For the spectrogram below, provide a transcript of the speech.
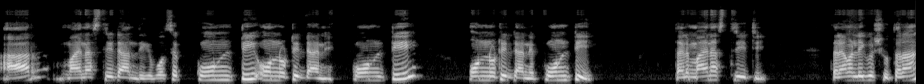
আর মাইনাস থ্রি ডান দিকে। বলছে, কোনটি অন্যটি ডানে? কোনটি অন্যটি ডানে? কোনটি? তাহলে মাইনাস থ্রিটি তাহলে আমরা লিখব সুতরাং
